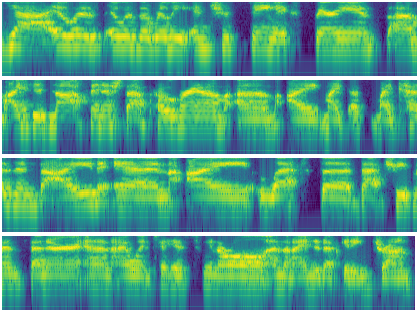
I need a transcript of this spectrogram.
yeah, it was, it was a really interesting experience. Um, I did not finish that program. Um, I, my, uh, my cousin died and I left the, that treatment center and I went to his funeral and then I ended up getting drunk.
